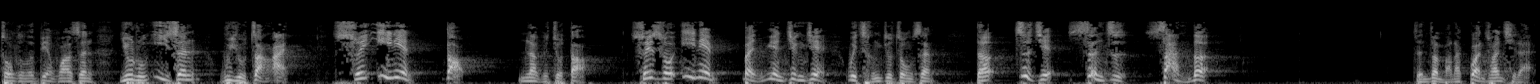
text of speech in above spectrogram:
种种的变化生，犹如一生无有障碍，随意念到那个就到，随所意念本愿境界为成就众生得自觉甚至善乐，整段把它贯穿起来。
